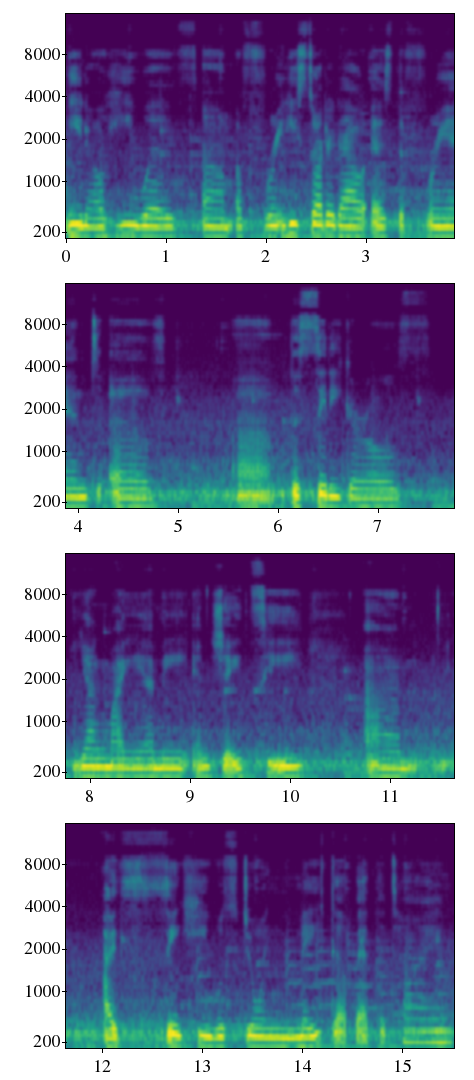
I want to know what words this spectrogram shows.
you know he was um, a friend he started out as the friend of uh, the City Girls, Yung Miami, and JT. Um, I think he was doing makeup at the time.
